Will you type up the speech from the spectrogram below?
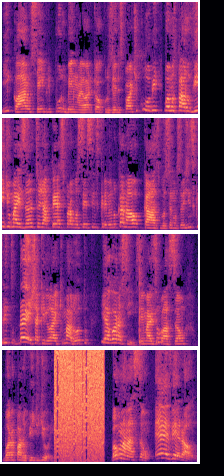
E claro, sempre por um bem maior que é o Cruzeiro Esporte Clube. Vamos para o vídeo, mas antes eu já peço para você se inscrever no canal. Caso você não seja inscrito, deixa aquele like maroto. E agora sim, sem mais enrolação, bora para o vídeo de hoje. Vamos lá, nação. Everaldo.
